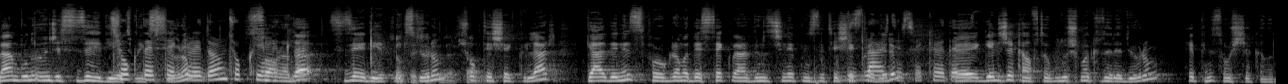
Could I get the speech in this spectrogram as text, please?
Ben bunu önce size hediye Çok etmek teşekkür istiyorum. ediyorum, çok Sonra kıymetli. da size hediye etmek Çok istiyorum. teşekkürler, sağ Çok teşekkürler. Geldiniz, programa destek verdiğiniz için hepinize teşekkür Bizler ederim. teşekkür ederiz. Ee, gelecek hafta buluşmak üzere diyorum. Hepiniz hoşçakalın.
